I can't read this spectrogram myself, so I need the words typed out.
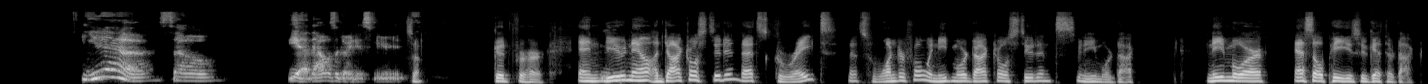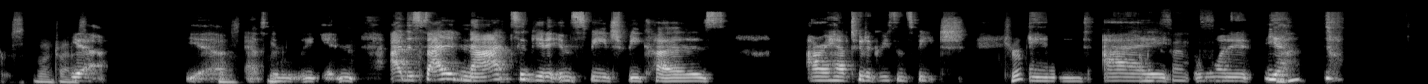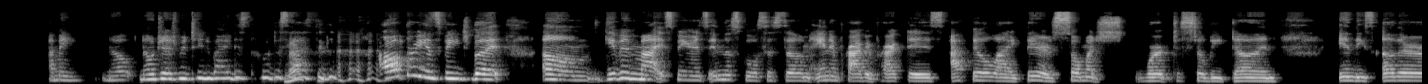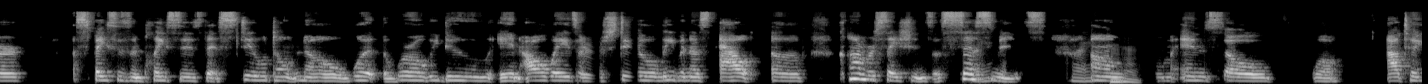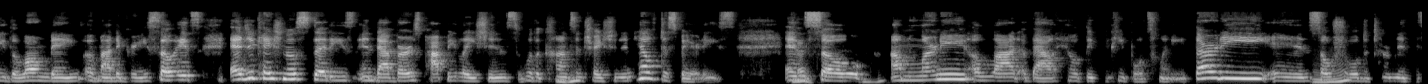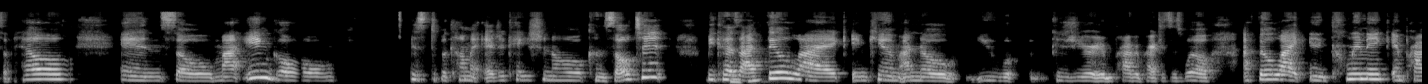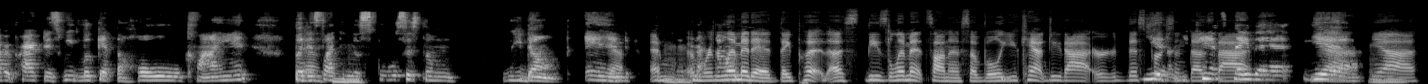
Yeah, so yeah, that was a great experience. So good for her. And you now a doctoral student. That's great. That's wonderful. We need more doctoral students. We need more doc. We need more SLPs who get their doctors. What I'm trying to yeah. Say. Yeah, absolutely. And I decided not to get it in speech because I already have two degrees in speech. Sure. And I wanted, yeah. Mm-hmm. I mean, no, no judgment to anybody who decides no. to get all three in speech, but um, given my experience in the school system and in private practice, I feel like there is so much work to still be done in these other spaces and places that still don't know what the world we do and always are still leaving us out of conversations, assessments. Right. Right. Um, mm-hmm. And so, well, I'll tell you the long name of my degree. So it's educational studies in diverse populations with a mm-hmm. concentration mm-hmm. in health disparities. And nice. so mm-hmm. I'm learning a lot about Healthy People 2030 and mm-hmm. social determinants of health. And so my end goal is to become an educational consultant because mm-hmm. I feel like, and Kim, I know you because you're in private practice as well. I feel like in clinic and private practice, we look at the whole client, but yeah. it's like mm-hmm. in the mm-hmm. school system, we don't and yeah. and, mm-hmm. and we're limited they put us these limits on us of well you can't do that or this yeah, person does that say that yeah yeah, yeah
